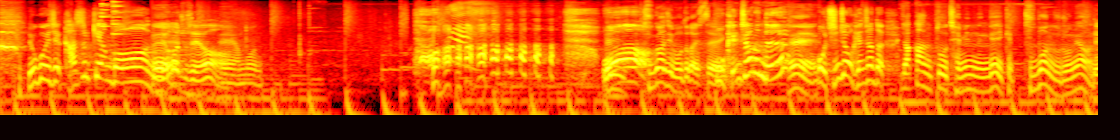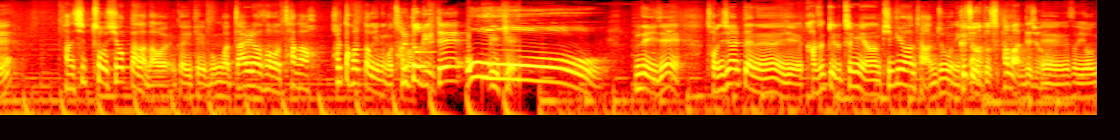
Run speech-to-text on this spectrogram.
요거 이제 가습기 한번 네. 열어주세요. 네, 한번 와, 두 가지 모드가 있어요. 오 괜찮은데? 네. 어 진짜 괜찮다. 약간 또 재밌는 게 이렇게 두 번 누르면 네? 한 10초 쉬었다가 나와요. 그러니까 이렇게 뭔가 잘려서 차가 헐떡헐떡이는 것처럼. 헐떡일 때 오. 근데 이제 전시할 때는 이제 가습기를 틀면 피규어한테 안 좋으니까. 그렇죠. 또 습하면 안 되죠. 네, 그래서 여,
